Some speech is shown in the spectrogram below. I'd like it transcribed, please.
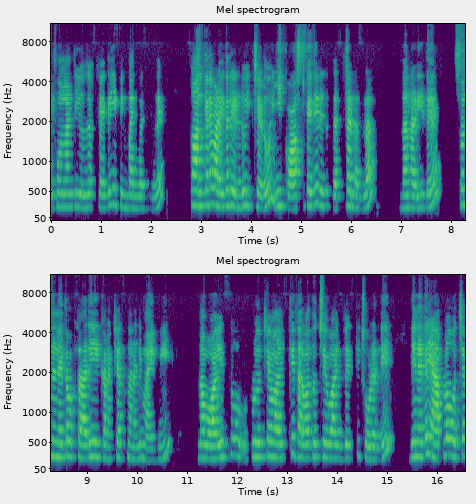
ఐఫోన్ లాంటి యూజర్స్కి అయితే ఈ పిన్ పనిచేస్తుంది. సో, అందుకనే వాడైతే రెండు ఇచ్చాడు. ఈ కాస్ట్‌కైతే ఇది బెస్ట్ అండి అందులో నన్ను అడిగితే సో, నేనైతే ఒకసారి కనెక్ట్ చేస్తున్నానండి మైక్‌ని. నా వాయిస్ ఇప్పుడు వచ్చే వాయిస్‌కి, తర్వాత వచ్చే వాయిస్ బేస్‌కి చూడండి. నేనైతే యాప్‌లో వచ్చే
